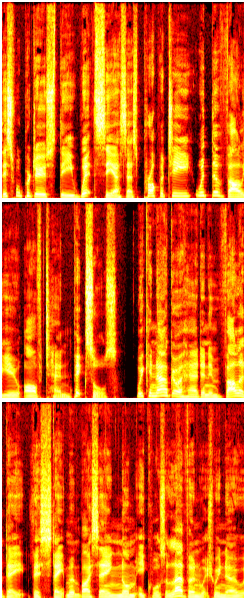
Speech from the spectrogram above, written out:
This will produce the width CSS property with the value of 10 pixels. We can now go ahead and invalidate this statement by saying num equals 11, which we know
